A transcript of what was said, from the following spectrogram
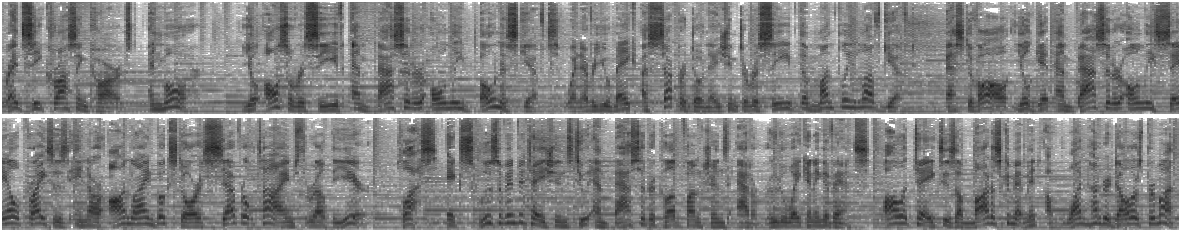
Red Sea crossing cards, and more. You'll also receive ambassador only bonus gifts whenever you make a separate donation to receive the monthly love gift. Best of all, you'll get ambassador only sale prices in our online bookstore several times throughout the year. Plus, exclusive invitations to Ambassador Club functions at a Rood Awakening events. All it takes is a modest commitment of $100 per month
